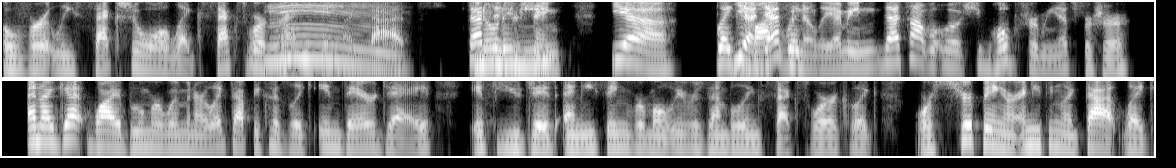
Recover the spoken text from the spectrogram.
overtly sexual like sex work or anything like that. Mm. That's you know interesting. I mean? Yeah. Like yeah, my, definitely. Like, I mean, that's not what, what she hoped for me. That's for sure and I get why boomer women are like that because like in their day, if you did anything remotely resembling sex work, like or stripping or anything like that, like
